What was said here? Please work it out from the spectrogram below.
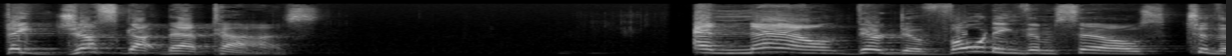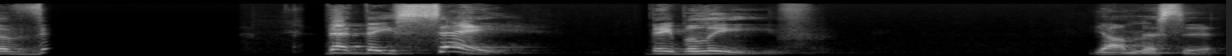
They just got baptized. And now they're devoting themselves to the that they say they believe. Y'all missed it.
